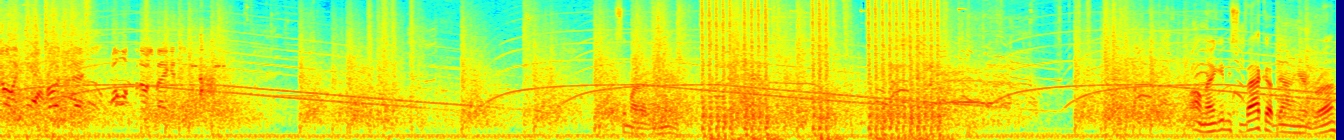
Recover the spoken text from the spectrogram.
Charlie 4, roger that. We'll look for those maggots. Somebody over here. Oh man, give me some backup down here, bruh.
